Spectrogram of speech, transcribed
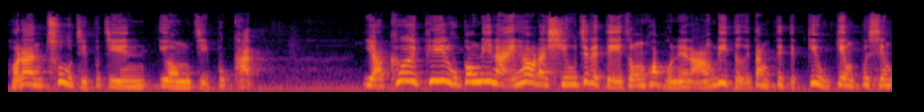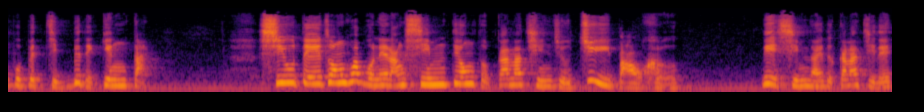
互咱处之不尽，用之不竭。也可以，譬如讲，你若会晓来修即个地藏法门的人，你就会当得到究竟不生不灭、寂灭的境界。修地藏法门的人，心中就敢若亲像聚宝盒，你心内就敢若一个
